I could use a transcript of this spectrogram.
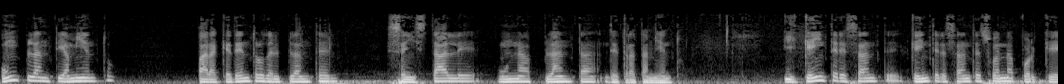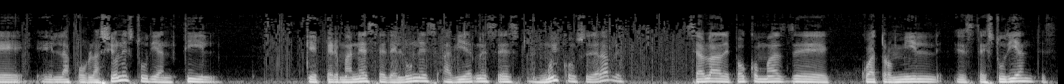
un planteamiento para que dentro del plantel se instale una planta de tratamiento. Y qué interesante, qué interesante suena porque eh, la población estudiantil que permanece de lunes a viernes es muy considerable. Se habla de poco más de cuatro mil este, estudiantes.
